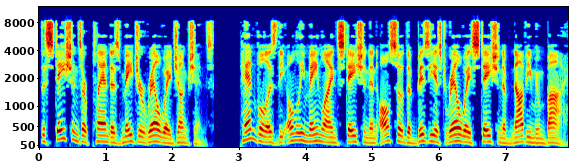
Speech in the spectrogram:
The stations are planned as major railway junctions. Panvel is the only mainline station and also the busiest railway station of Navi Mumbai.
